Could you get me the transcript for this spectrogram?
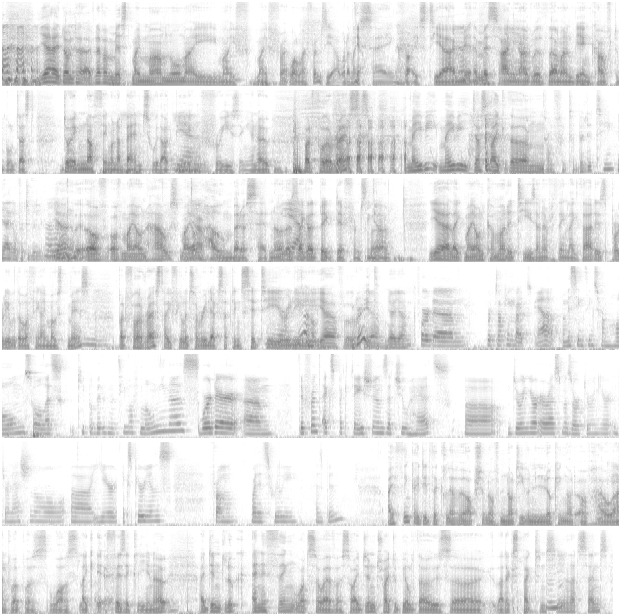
yeah, I don't. Uh, I've never missed my mom nor my my my friend. Well, my friends. Yeah, what am I Yeah. saying? Christ. Yeah, I, mi- I miss hanging out with them and being comfortable, just doing nothing on a bench without being Yeah. freezing. You know. But for the rest, maybe maybe just like the um, comfortability. Yeah, comfortability. Uh-huh. Yeah, Yeah. the- of of my own house, my own home. Better said. No, there's Yeah. like a big difference there. Yeah. Yeah. like my own commodities and everything like that is probably the thing I most miss. Mhm. But for the rest, I feel it's a really accepting city. Yeah. Really, Yeah. yeah, for the, Great. Yeah, yeah, yeah. For the um, we're talking about yeah missing things from home, so let's keep a bit in the theme of loneliness. Were there um, different expectations that you had uh, during your Erasmus or during your international uh, year experience from what it's really has been? I think I did the clever option of not even looking out of how Okay. Antwerp was was like i- Okay. physically. You know, I didn't look anything whatsoever. So I didn't try to build those uh, that expectancy Mhm. in that sense.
